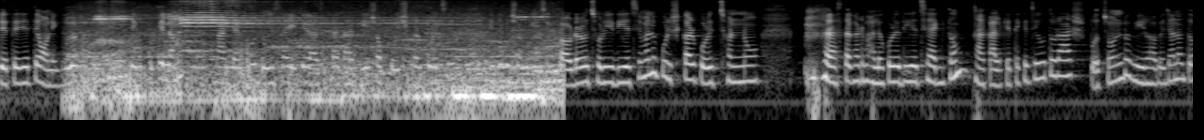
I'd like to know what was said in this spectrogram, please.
যেতে যেতে অনেকগুলো ঠাকুর দেখতে পেলাম। আর দেখো দুই সাইডে রাস্তাঘাট দিয়ে সব পরিষ্কার করেছে। এদিকে সব ব্লিচিং পাউডারও ছড়িয়ে দিয়েছে। মানে পরিষ্কার, পরিচ্ছন্ন রাস্তাঘাট ভালো করে দিয়েছে একদম। আর কালকে থেকে যেহেতু রাস প্রচণ্ড ভিড় হবে, জানো তো?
